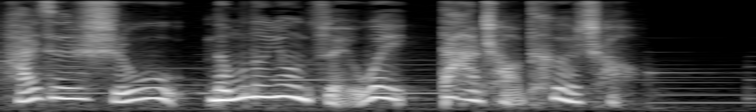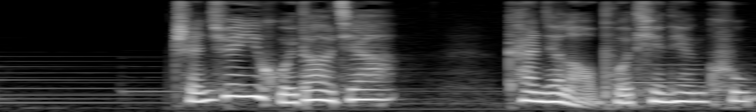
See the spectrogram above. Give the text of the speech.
孩子的食物能不能用嘴喂，大吵特吵。陈却一回到家，看见老婆天天哭，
